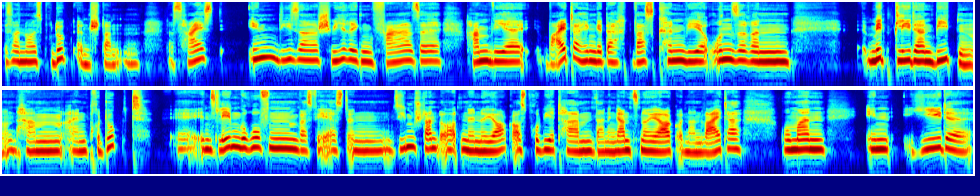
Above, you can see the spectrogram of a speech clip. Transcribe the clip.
ist ein neues Produkt entstanden. Das heißt, in dieser schwierigen Phase haben wir weiterhin gedacht, was können wir unseren Mitgliedern bieten und haben ein Produkt ins Leben gerufen, was wir erst in sieben Standorten in New York ausprobiert haben, dann in ganz New York und dann weiter, wo man in jede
